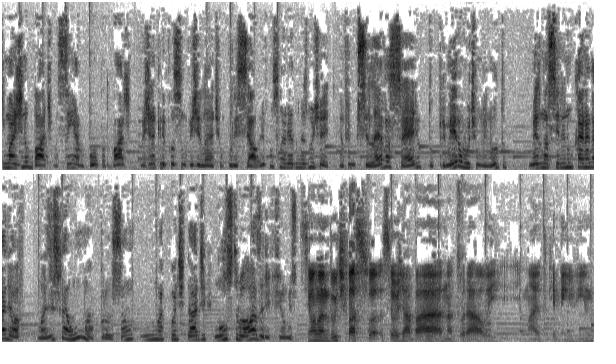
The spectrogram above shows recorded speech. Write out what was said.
imagina o Batman sem a roupa do Batman, imagina que ele fosse um vigilante, um policial, ele funcionaria do mesmo jeito. É um filme que se leva a sério, do primeiro ao último minuto, mesmo assim ele não cai na galhofa. Mas isso é uma produção, uma quantidade monstruosa de filmes. Senhor Landucci, faça seu jabá natural e, e mais do que bem-vindo.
